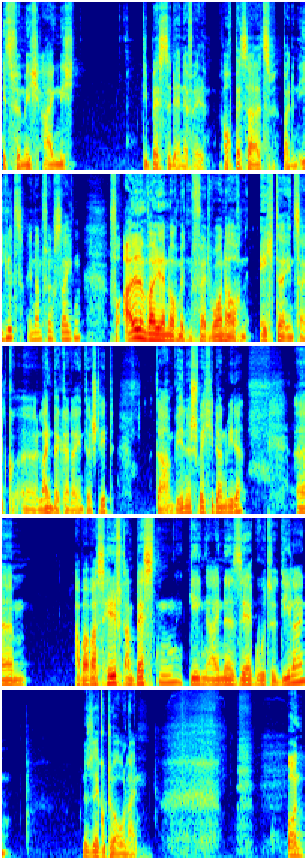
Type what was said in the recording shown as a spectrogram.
ist für mich eigentlich die beste der NFL. Auch besser als bei den Eagles, in Anführungszeichen. Vor allem, weil ja noch mit dem Fred Warner auch ein echter Inside-Linebacker äh, dahinter steht. Da haben wir eine Schwäche dann wieder. Ähm, aber was hilft am besten gegen eine sehr gute D-Line? Eine sehr gute O-Line. Und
